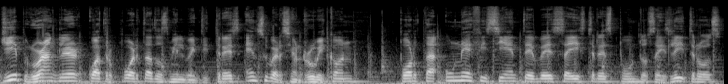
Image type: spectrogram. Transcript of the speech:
Jeep Wrangler 4 puertas 2023 en su versión Rubicon porta un eficiente V6 3.6 litros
